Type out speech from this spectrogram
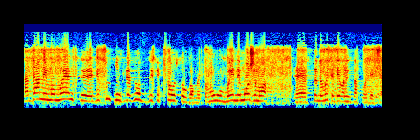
На даний момент е, відсутній зв'язок з 10 особами, тому ми не можемо встановити, де вони знаходяться.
